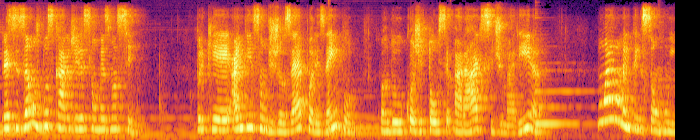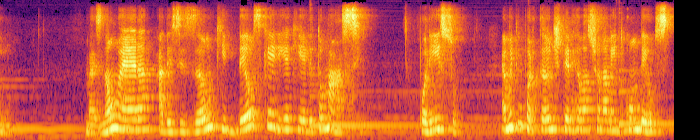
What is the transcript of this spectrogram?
precisamos buscar a direção mesmo assim. Porque a intenção de José, por exemplo, quando cogitou separar-se de Maria, não era uma intenção ruim mas não era a decisão que Deus queria que ele tomasse. Por isso, é muito importante ter relacionamento com Deus,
